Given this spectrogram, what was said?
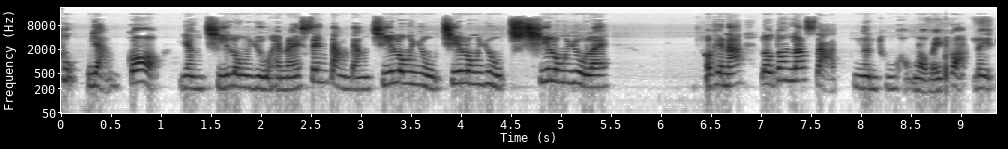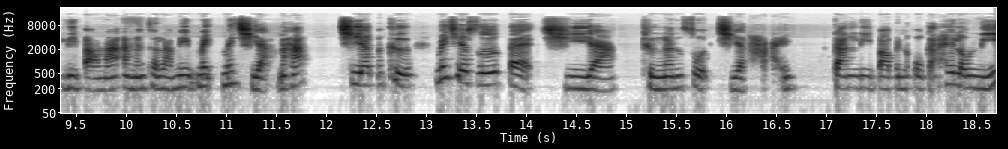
ทุกอย่างก็ยังชี้ลงอยู่เห็นไหมเส้นต่างๆ ชี้ลงอยู่ ชี้ลงอยู่ ชี้ลงอยู่เลยโอเคนะ เราต้องรักษาเงินทุนของเราไว้ก่อนเลย rebound นะ อันนั้นคือเราไม่ไม่ไม่เชียร์นะคะ เชียร์ก็คือไม่เชียร์ซื้อแต่เชียร์ถือเงินสดเชียร์ขาย การ rebound เป็นโอกาสให้เรานี้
